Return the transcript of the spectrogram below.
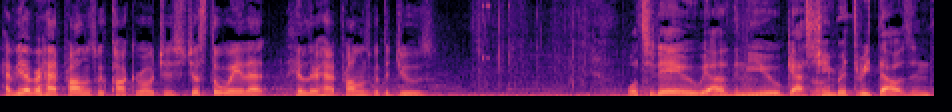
Have you ever had problems with cockroaches just the way that Hitler had problems with the Jews? Well, today we have the new Gas oh. Chamber 3000,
